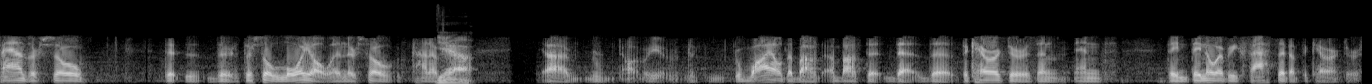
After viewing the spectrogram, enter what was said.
fans are so they're they're, they're so loyal and they're so kind of yeah. Uh, uh, wild about about the, the the the characters and and they they know every facet of the characters.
